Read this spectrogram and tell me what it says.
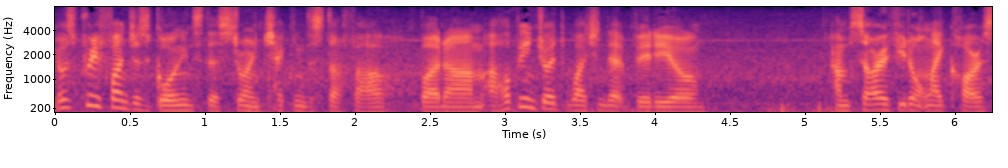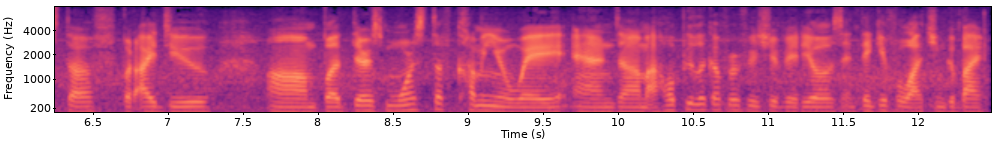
it was pretty fun just going into the store and checking the stuff out. But um, I hope you enjoyed watching that video. I'm sorry if you don't like car stuff, but I do. Um, but there's more stuff coming your way, and um, I hope you look out for future videos. And thank you for watching. Goodbye.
